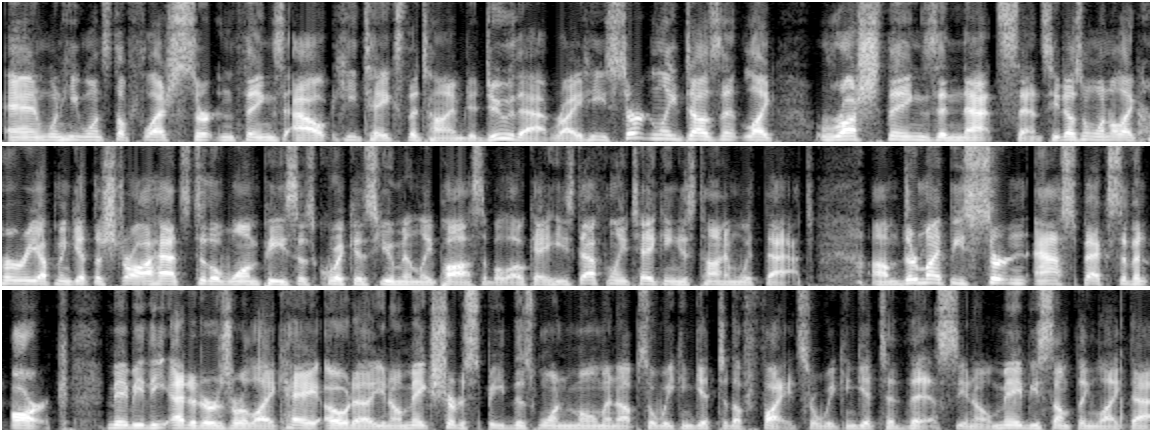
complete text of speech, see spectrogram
and when he wants to flesh certain things out, he takes the time to do that, right? He certainly doesn't like rush things in that sense. He doesn't want to like hurry up and get the Straw Hats to the One Piece as quick as humanly possible. Okay, he's definitely taking his time with that. Um, there might be certain aspects of an arc. Maybe the editors are like, hey, Oda, you know, make sure to speed this one moment up so we can get to the fights, or we can get to this, you know, maybe something like that.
